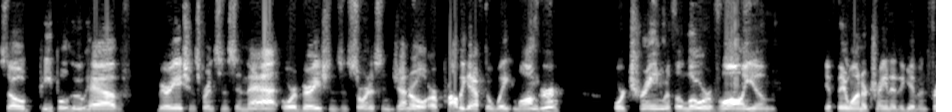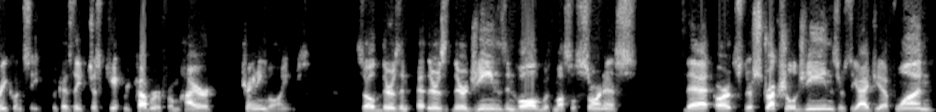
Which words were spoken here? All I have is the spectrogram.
So people who have variations, for instance, in that or variations in soreness in general, are probably gonna have to wait longer or train with a lower volume if they want to train at a given frequency because they just can't recover from higher training volumes. So there's an there's there are genes involved with muscle soreness that are there's structural genes. There's the IGF one.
